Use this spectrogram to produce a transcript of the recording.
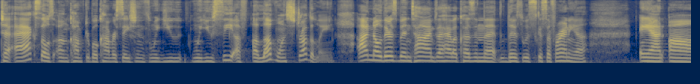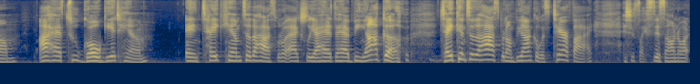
to ask those uncomfortable conversations when you when you see a, a, loved one struggling. I know there's been times I have a cousin that lives with schizophrenia, and um, I had to go get him and take him to the hospital. Actually, I had to have Bianca take him to the hospital. And Bianca was terrified. And she's like, sis, I don't know what.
